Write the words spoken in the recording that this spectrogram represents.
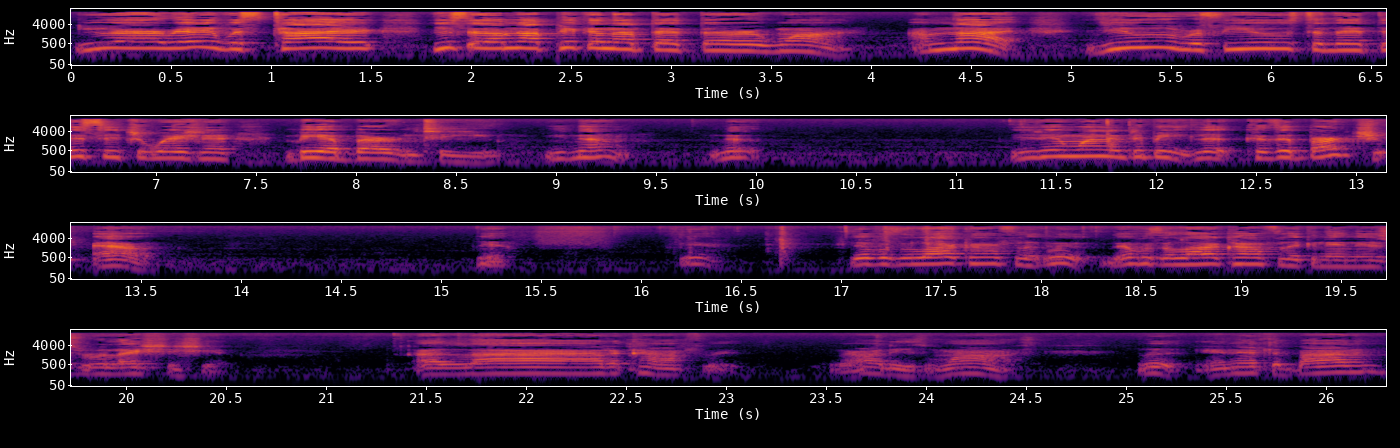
You already was tired. You said, I'm not picking up that third one. I'm not. You refuse to let this situation be a burden to you. You don't. Look. You didn't want it to be. Look, because it burnt you out. Yeah. Yeah. There was a lot of conflict. Look, there was a lot of conflict in this relationship. A lot of conflict. All these wands. Look, and at the bottom,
